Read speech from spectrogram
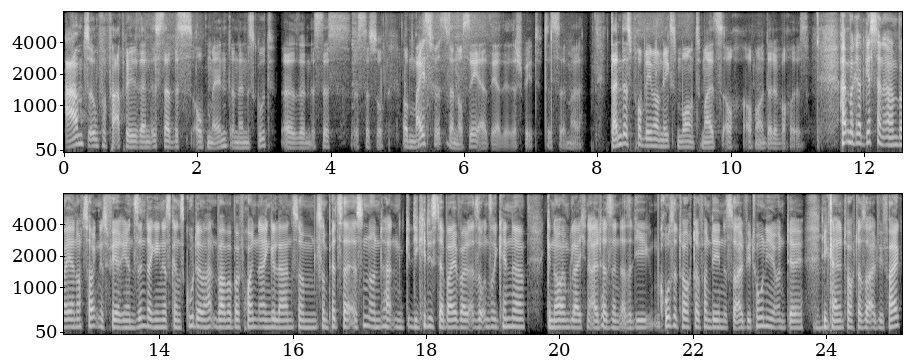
abends irgendwo verabrede, dann ist da bis Open End und dann ist gut. Also, dann ist das, ist das so. Und meist wird es dann noch sehr, sehr, sehr, sehr spät. Das ist immer dann das Problem am nächsten Morgen, zumal es auch, auch mal unter der Woche ist. Hatten wir gerade gestern Abend, weil ja noch Zeugnisferien sind, da ging das ganz gut. Da hatten, waren wir bei Freunden eingeladen zum, zum Pizzaessen und hatten die Kiddies dabei, weil also unsere Kinder genau im gleichen Alter sind. Also die große Tochter von denen ist so alt wie Toni und der, die kleine Tochter so alt wie Falk.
